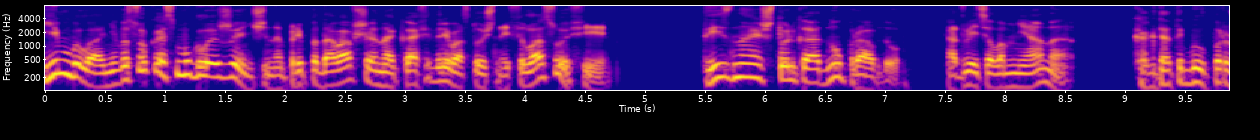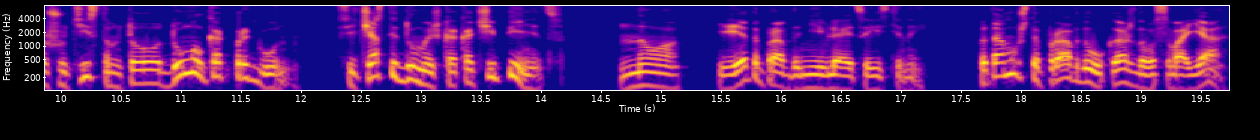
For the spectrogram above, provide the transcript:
Им была невысокая смуглая женщина, преподававшая на кафедре восточной философии. «Ты знаешь только одну правду», — ответила мне она. «Когда ты был парашютистом, то думал как прыгун. Сейчас ты думаешь как отщепенец. Но и эта правда не является истиной. Потому что правда у каждого своя,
